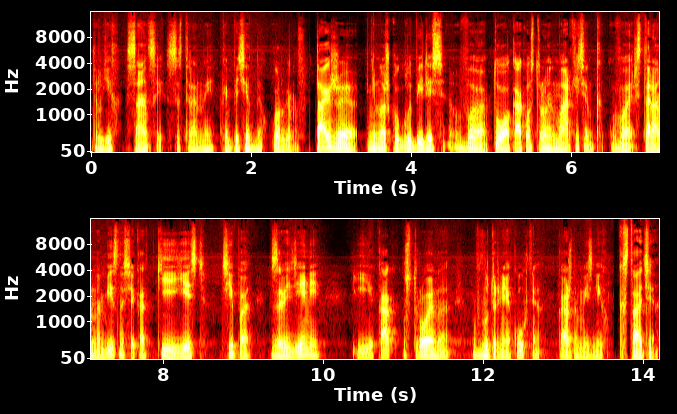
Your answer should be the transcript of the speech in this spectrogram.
других санкций со стороны компетентных органов. Также немножко углубились в то, как устроен маркетинг в ресторанном бизнесе, какие есть типы заведений и как устроена внутренняя кухня в каждом из них. Кстати,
